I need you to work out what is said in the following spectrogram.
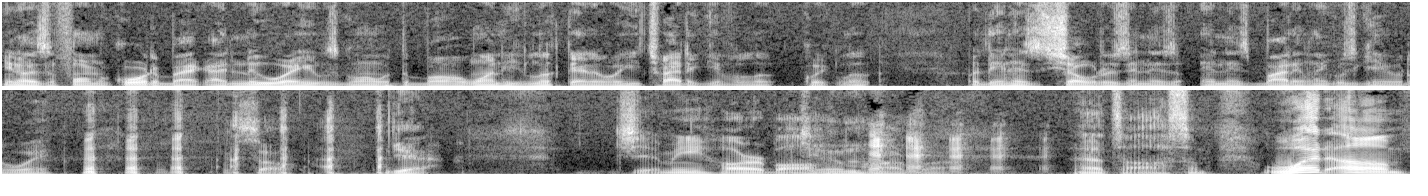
You know, as a former quarterback, I knew where he was going with the ball. One, he looked at it, or he tried to give a look, quick look, but then his shoulders and his and his body language gave it away. so, yeah, Jimmy Harbaugh. Jim Harbaugh. That's awesome. What um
